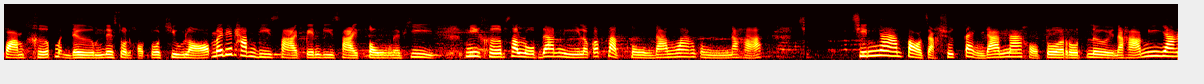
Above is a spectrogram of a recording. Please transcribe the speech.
ความเคิร์ฟเหมือนเดิม ในส่วนของตัวคิวล้อไม่ได้ทำดีไซน์เป็นดีไซน์ตรงนะพี่ มีเคิร์ฟสโลปด้านนี้แล้วก็ตัดตรงด้านล่างตรงนี้นะคะ ชิ้นงานต่อจากชุดแต่งด้านหน้าของตัวรถเลยนะคะ มียาง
